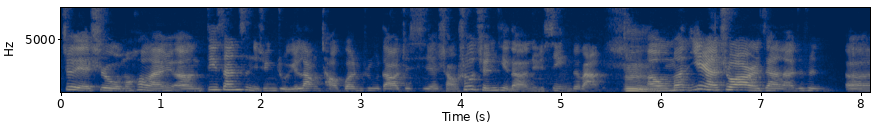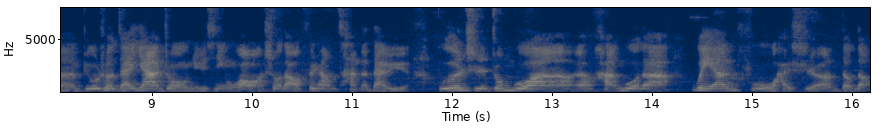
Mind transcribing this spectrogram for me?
这也是我们后来嗯、第三次女性主义浪潮关注到这些少数群体的女性，对吧？嗯呃，我们依然说二战了，就是呃，比如说在亚洲，女性往往受到非常惨的待遇，不论是中国啊、呃韩国的啊慰安妇，还是嗯、等等，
